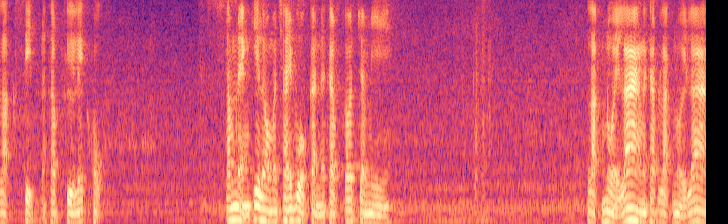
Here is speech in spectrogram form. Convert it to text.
หลัก10นะครับ คือเลข6ตำแหน่งที่เรามาใช้บวกกันนะครับ ก็จะมี หลักหน่วยล่างนะครับ หลักหน่วยล่าง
